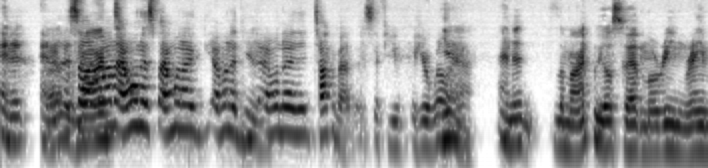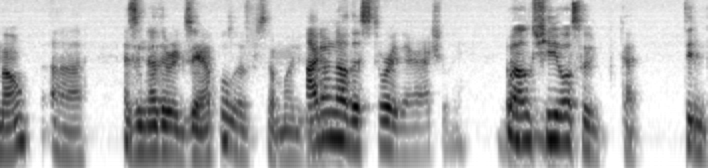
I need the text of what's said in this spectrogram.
and it, and it so Lamont, I want to I want to I want to I want to talk about this if you if you're willing. Yeah, and at Lamont we also have Maureen Raymo uh, as another example of someone. Who, I don't know the story there actually. Well, she also got didn't.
